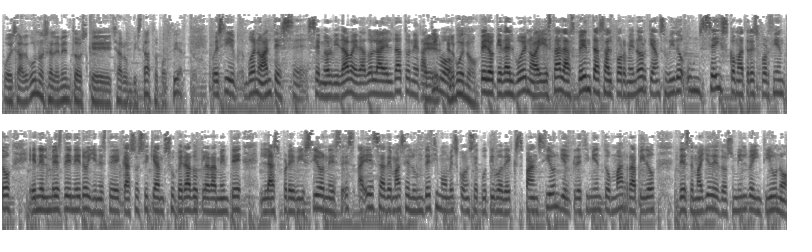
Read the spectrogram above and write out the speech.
pues algunos elementos que echar un vistazo, por cierto. Pues sí, bueno, antes eh, se me olvidaba, he dado la, el dato negativo. El, bueno. Pero queda el bueno, ahí está, las ventas al por menor que han subido un 6,3% en el mes de enero y en este caso sí que han superado claramente las previsiones. Es, es además el undécimo mes consecutivo de expansión y el crecimiento más rápido desde mayo de 2021.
